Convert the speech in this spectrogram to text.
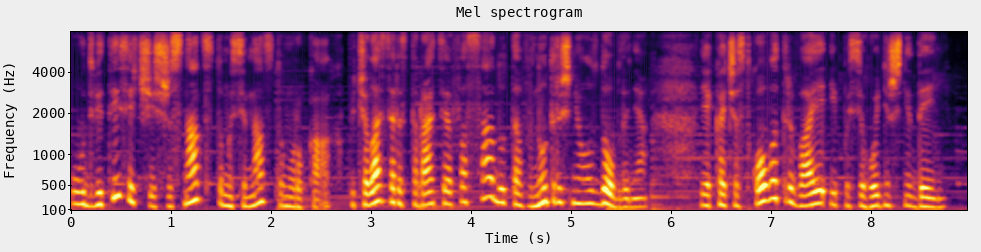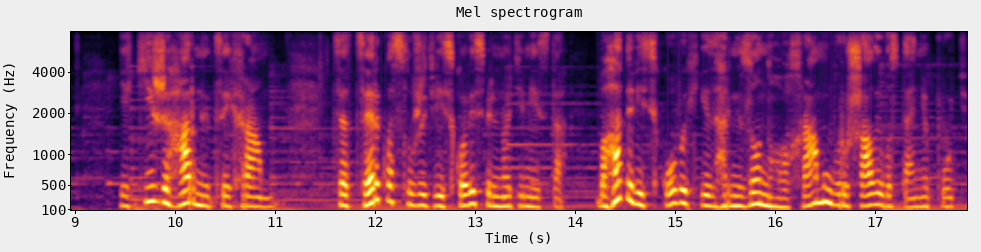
У 2016-17 роках почалася реставрація фасаду та внутрішнього оздоблення, яка частково триває і по сьогоднішній день. Який же гарний цей храм! Ця церква служить військовій спільноті міста. Багато військових із гарнізонного храму вирушали в останню путь.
